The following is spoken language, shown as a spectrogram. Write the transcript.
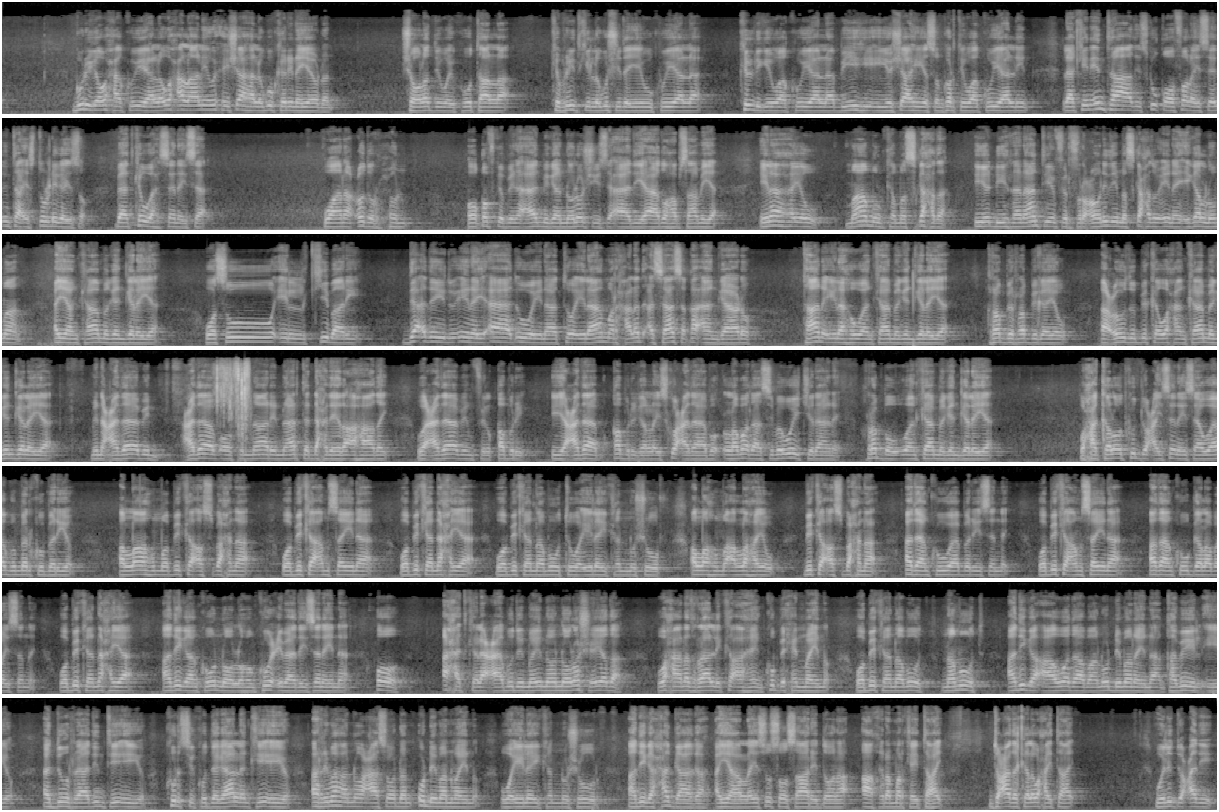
Guriga waxaa ku yaalla wax allaaliya wixii shaaha lagu karinayay o dhan. Shooladii way kuu taallaa kabriidkii lagu shidayay wuu ku yaallaa kildhigii waa kuu yaallaa biyihii iyo shaahii iyo sonkortii waa kuu yaalliin. Laakiin intaa aada isku qoofalayseed intaa isduldhigayso baad ka wahsanaysaa waana cudur xun oo qofka bini aadmiga noloshiisa aada iyo aada u habsaamiya. Ilaahayow maamulka maskaxda iyo dhiiranaantii iyo firfircoonidii maskaxdu inay iga lumaan ayaan kaa magan gelayaa wa suu'i lkibari da-daydu inay aada u weynaato ilaa marxalad asaasaqa aan gaadho taana ilaaho waan kaa magan gelayaa rabbi rabbigayow acuudu bika waxaan kaa magan gelayaa min cadaabin cadaab oo fi naari naarta dhexdeeda ahaaday wa cadaabin fi lqabri iyo cadaab qabriga la ysku cadaabo labadaasiba way jiraane rabbow waan kaa magan gelayaa waxaa kalood ku ducaysanaysaa waagu markuu beryo allaahuma bika asbaxnaa wa bika amsaynaa wa bika naxyaa wa bika namuutu wa ilayka annushuur allaahuma allahayow bika asbaxnaa adaan kuu waabariisanay wa bika amsaynaa adaan kuu galabaysanay wa bika naxyaa adigaan kuu noolahon kuu cibaadaysanaynaa oo axad kale caabudi mayno noloshayada waxaanad raalli ka ahayn ku bixin mayno. Wa bika nabuut namuut adiga aawadaa baan u dhimanaynaa qabiil iyo adduun raadintii iyo kursi ku dagaalankii iyo arrimaha noocaas oo dhan u dhiman mayno. Wa ilayka nushuur adiga xaggaaga ayaa la isu soo saari doonaa aakhiro markay tahay. Ducada kale waxay tahay weli ducadii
